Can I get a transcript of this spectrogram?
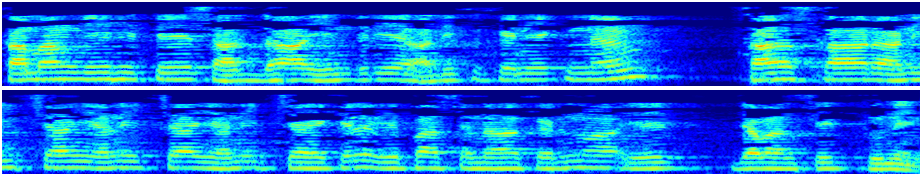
තමන්ගේ හිතේ ශ්‍රද්ධා ඉන්ද්‍රිය අධික කෙනෙක් නම් සංස්කාර අනිච්චයි අනිච්චයි අනිච්චයි කියලා විපස්සනා කරනවා ඒ ජවන් සිත් තුනෙන්.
